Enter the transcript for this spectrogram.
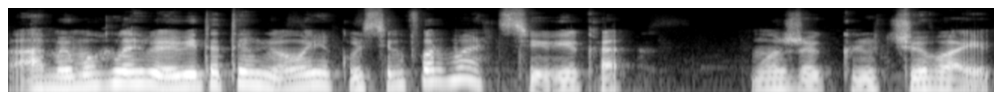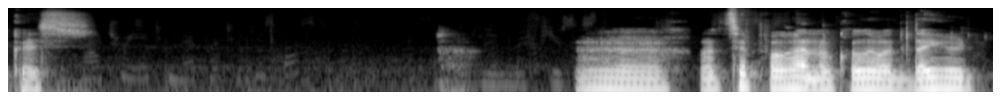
А ми могли вивідати в нього якусь інформацію, яка може ключова якась. Ех, оце погано, коли от дають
